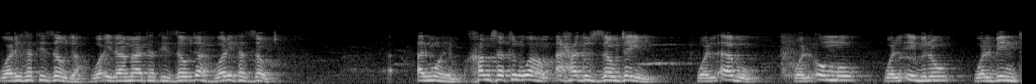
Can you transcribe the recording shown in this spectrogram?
ورثت الزوجة وإذا ماتت الزوجة ورث الزوج. المهم خمسة وهم أحد الزوجين والأب والأم والابن والبنت.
